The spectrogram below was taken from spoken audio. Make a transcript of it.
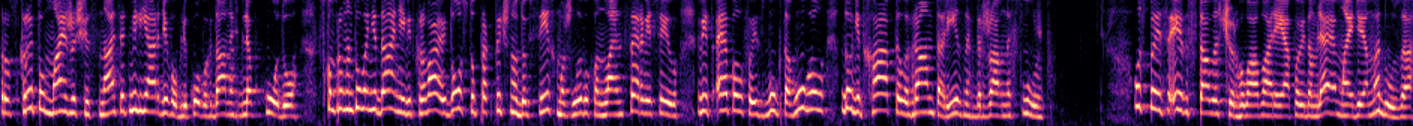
розкрито майже 16 мільярдів облікових даних для входу. Скомпроментовані дані відкривають доступ практично до всіх можливих онлайн-сервісів від Apple, Facebook та Google до GitHub, Telegram та різних державних служб. У SpaceX сталася чергова аварія. Повідомляє медіа Медуза.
